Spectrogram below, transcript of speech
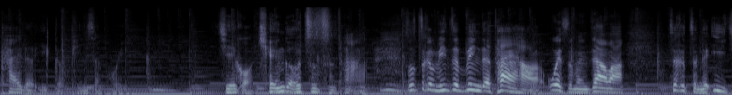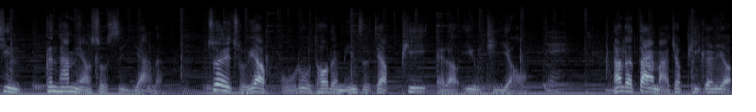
开了一个评审会议，结果全额支持他，说这个名字命得太好了。为什么你知道吗？这个整个意境跟他描述是一样的。最主要，普路托的名字叫 P L U T O，对，它的代码叫 P 跟六。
